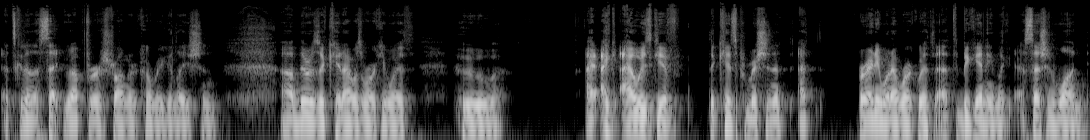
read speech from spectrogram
it's going to set you up for a stronger co-regulation. Um, there was a kid I was working with who I, I, I always give the kids permission at, at or anyone I work with at the beginning, like session one.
